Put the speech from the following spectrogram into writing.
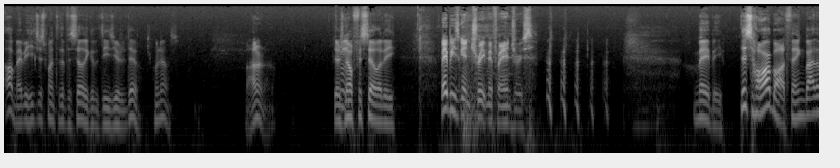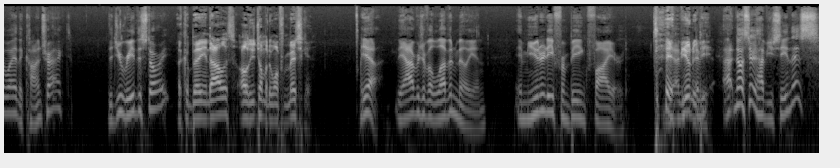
Oh, maybe he just went to the facility because it's easier to do. Who knows? I don't know. There's Hmm. no facility. Maybe he's getting treatment for injuries. Maybe this Harbaugh thing, by the way, the contract. Did you read the story? Like a billion dollars? Oh, you talking about the one from Michigan? Yeah, the average of 11 million, immunity from being fired. You- Immunity. you- uh, no, seriously, have you seen this?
